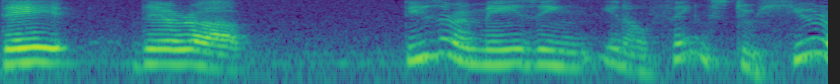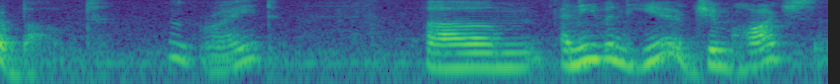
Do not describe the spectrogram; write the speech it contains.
they they're uh, these are amazing you know things to hear about Mhm. right um, and even here jim hodgson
